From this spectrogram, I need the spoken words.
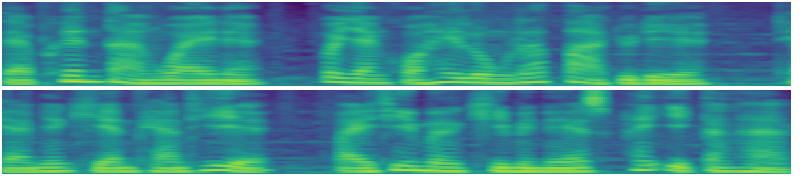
แต่เพื่อนต่างวัยเนี่ยก็ยังขอให้ลุงรับปากอยู่ดี แถมยังเขียนแผนที่ไปที่เมืองคิมิเนสให้อีกต่างหาก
